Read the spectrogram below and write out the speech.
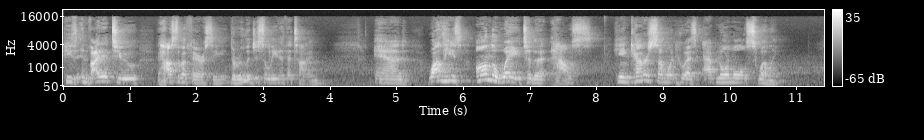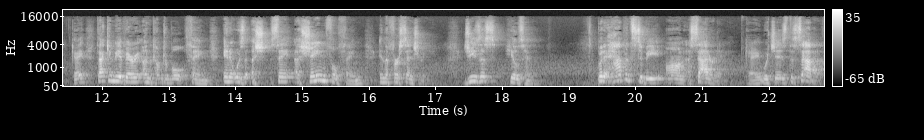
He's invited to the house of a Pharisee, the religious elite at the time. And while he's on the way to the house, he encounters someone who has abnormal swelling. Okay? That can be a very uncomfortable thing. And it was a, sh- a shameful thing in the first century. Jesus heals him. But it happens to be on a Saturday, okay, which is the Sabbath.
